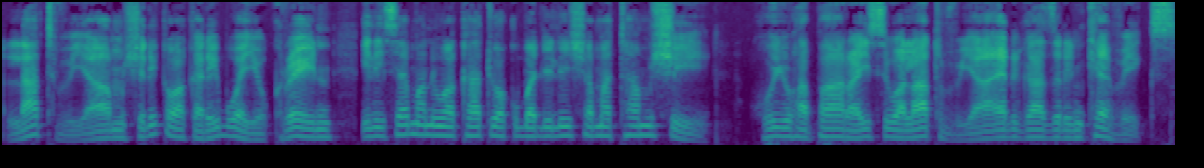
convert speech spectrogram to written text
Latvia, mshirika wa karibu wa Ukraine, ilisema ni wakati wa kubadilisha matamshi. Huyu hapa rais wa Latvia Edgars Rinkevich.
